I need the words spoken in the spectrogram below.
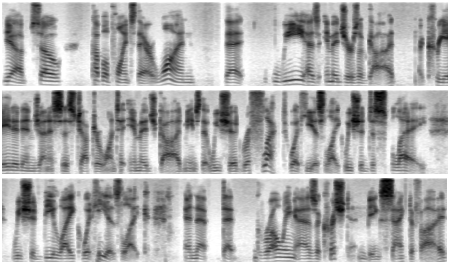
Yeah. So, a couple of points there. One, that we as imagers of God created in Genesis chapter 1 to image God means that we should reflect what he is like. We should display. We should be like what he is like. And that that growing as a Christian, being sanctified,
